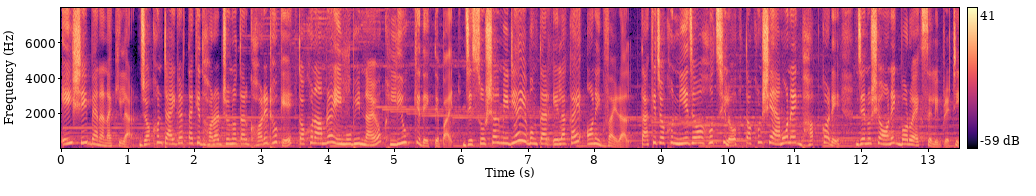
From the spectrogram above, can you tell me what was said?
এই সেই ব্যানানা কিলার। যখন টাইগার তাকে ধরার জন্য তার ঘরে ঢোকে, তখন আমরা এই মুভির নায়ক লিউককে দেখতে পাই, যে সোশ্যাল মিডিয়ায় এবং তার এলাকায় অনেক ভাইরাল। তাকে যখন নিয়ে যাওয়া হচ্ছিল তখন সে এমন এক ভাব করে যেন সে অনেক বড় এক সেলিব্রিটি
